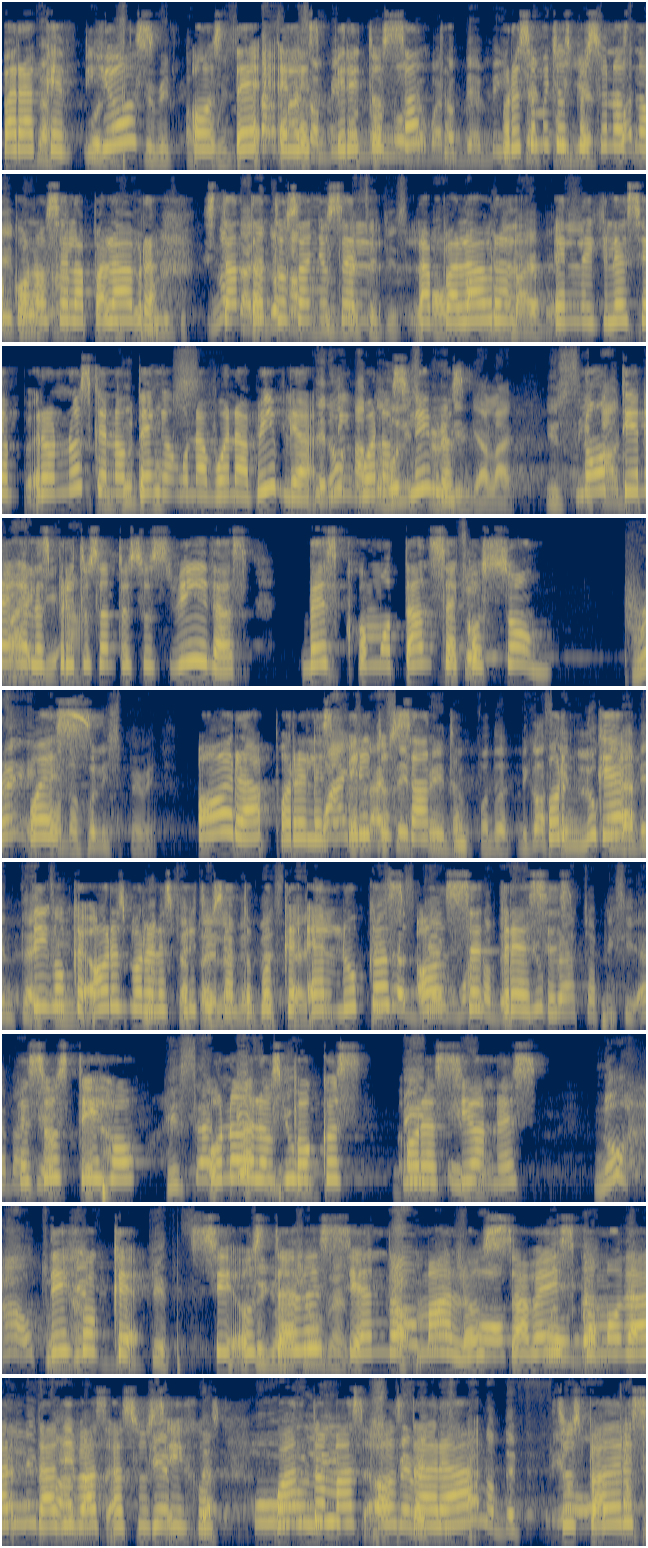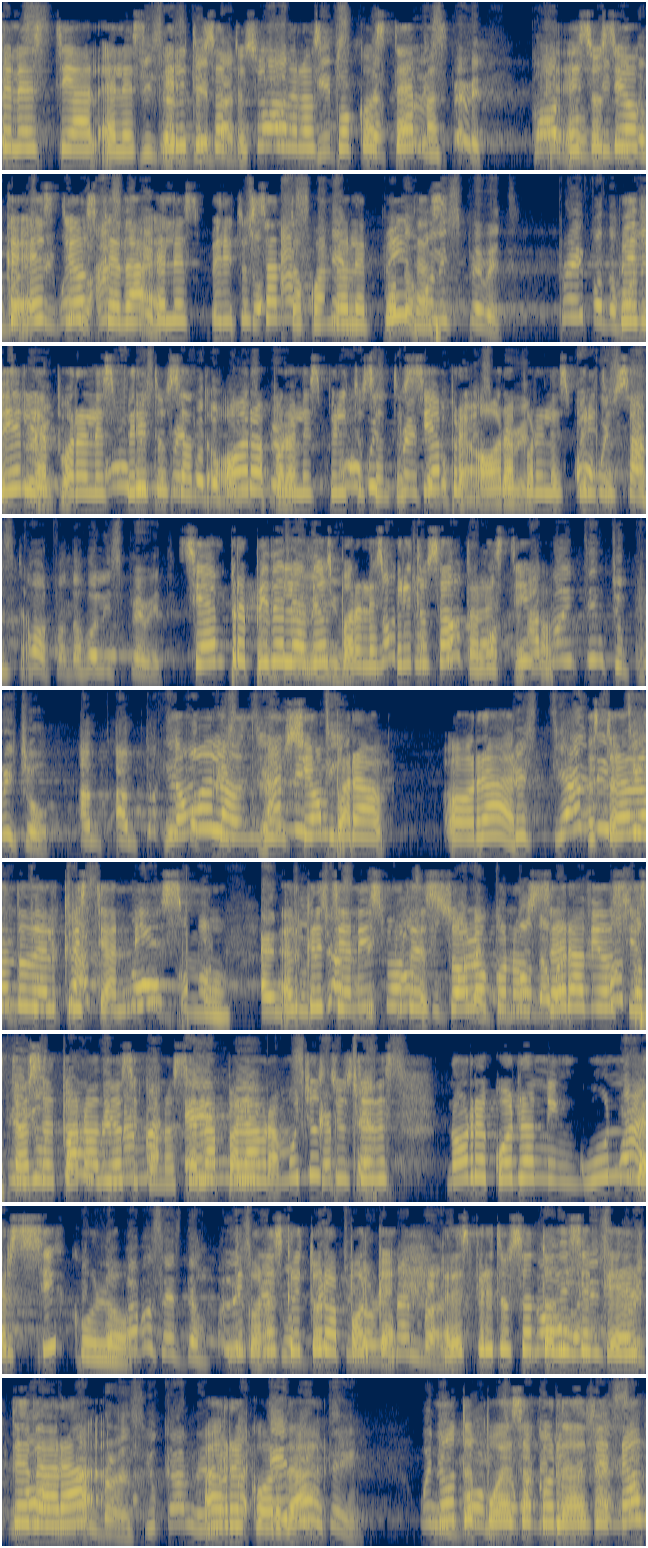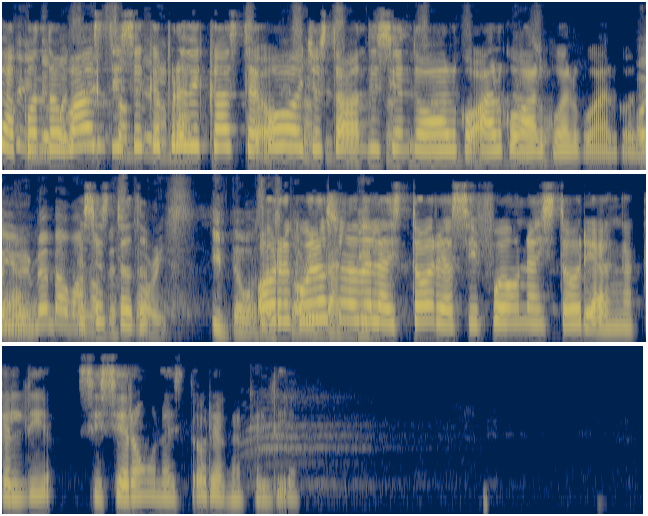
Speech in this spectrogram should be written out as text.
Para que Dios os dé el Espíritu Santo. Por eso muchas personas no conocen la palabra. Están tantos años en la palabra en la iglesia, pero no es que no tengan una buena Biblia ni buenos libros. No tienen el Espíritu. Santo en sus vidas. ¿Ves cómo tan secos son? Pues, Ora por el Espíritu Santo. ¿Por qué 11, digo que ores por el Espíritu Santo? 11, verse Porque 13, en Lucas Jesus gave one of the few 11:13 prayer topics he ever gave. Jesús dijo, una de "If las you, pocas being oraciones, dijo que si ustedes siendo malos sabéis cómo dar dádivas a sus hijos, ¿cuánto más os Spirit?" dará sus Padre topics. Celestial? El Espíritu Santo es uno de los pocos temas. Dijo the Holy que es Dios que da el Espíritu Santo cuando le pidas. Pedirle por el Espíritu Santo. Ora por el. Espíritu Santo. Siempre ora por el Espíritu Santo. Siempre pídele a Dios por el Espíritu to- Santo, les digo. oh. No la unción para orar. Estoy hablando del cristianismo. El cristianismo de solo conocer a Dios y estar cercano a Dios y conocer la palabra. Muchos de ustedes no recuerdan ningún the versículo, ninguna escritura, porque el Espíritu Santo dice que Él te dará a recordar. No te puedes acordar de nada. Cuando vas, dice que predicaste. Oh, ellos estaban diciendo algo, algo, algo, algo, algo. Algo. Eso es todo. O recuerdas una de las historias, si fue una historia en aquel día, si hicieron una historia en aquel día.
